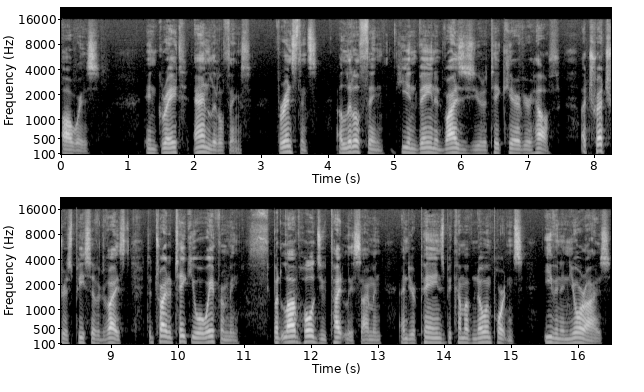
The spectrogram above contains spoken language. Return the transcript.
Always. In great and little things. For instance, a little thing he in vain advises you to take care of your health. A treacherous piece of advice to try to take you away from me. But love holds you tightly, Simon, and your pains become of no importance, even in your eyes.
